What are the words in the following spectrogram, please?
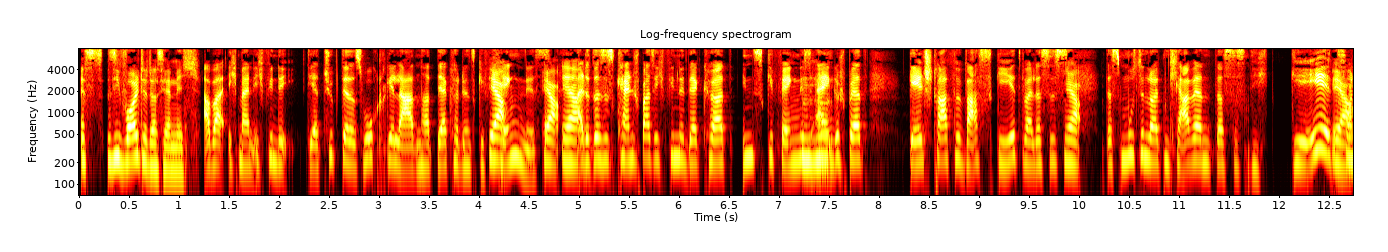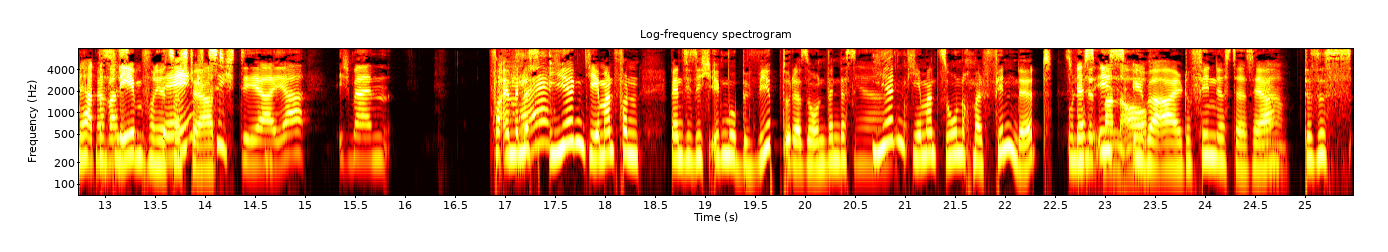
es, sie wollte das ja nicht. Aber ich meine, ich finde, der Typ, der das hochgeladen hat, der gehört ins Gefängnis. ja. Ja. Also das ist kein Spaß. Ich finde, der gehört ins Gefängnis eingesperrt. Geldstrafe, was geht, weil das ist, Ja. das muss den Leuten klar werden, dass das nicht geht. Ja. Und er hat Ich meine, das Leben von ihr denkt zerstört. sich der, ja. Ich meine, Vor allem, wenn das Hä? irgendjemand von, wenn sie sich irgendwo bewirbt oder so und wenn das Ja. irgendjemand so nochmal findet, Und es ist auch. überall, du findest es, ja. Ja. das ist,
